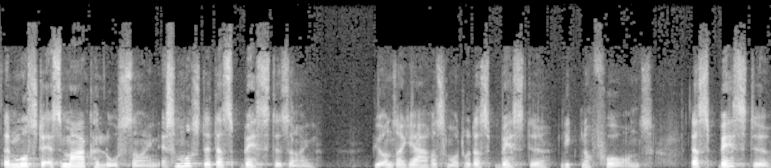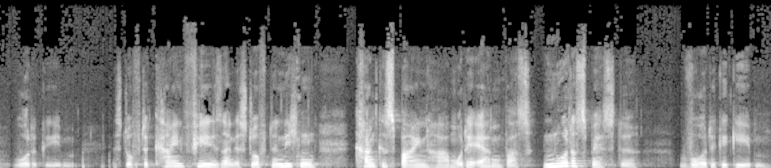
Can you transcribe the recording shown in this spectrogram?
dann musste es makellos sein. Es musste das Beste sein. Wie unser Jahresmotto, das Beste liegt noch vor uns. Das Beste wurde gegeben. Es durfte kein Fehl sein, es durfte nicht ein krankes Bein haben oder irgendwas. Nur das Beste wurde gegeben.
